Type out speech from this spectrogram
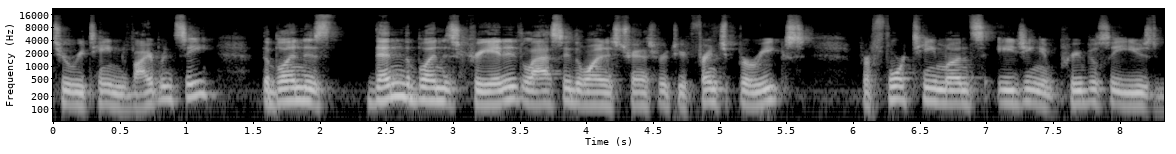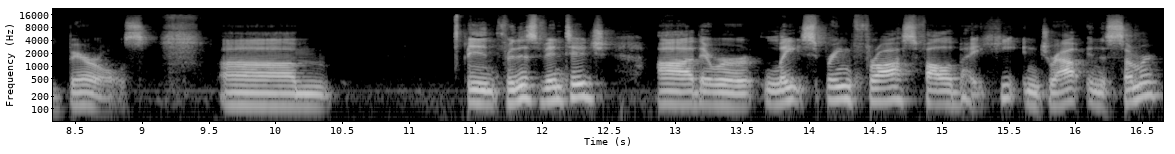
to retain vibrancy. The blend is then the blend is created. Lastly, the wine is transferred to French barriques for 14 months, aging in previously used barrels. Um, and for this vintage, uh, there were late spring frosts followed by heat and drought in the summer.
